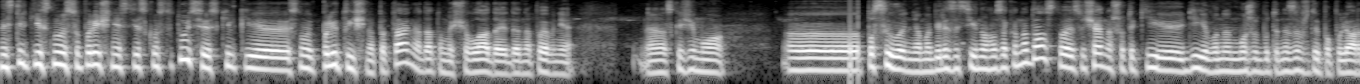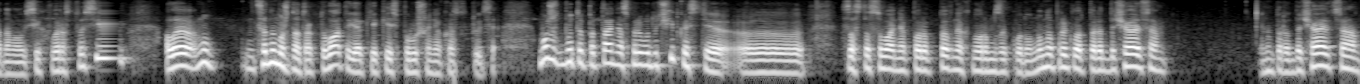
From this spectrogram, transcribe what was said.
не стільки існує суперечність із Конституцією, скільки існує політичне питання, да, тому що влада йде на певні, е, скажімо, посилення мобілізаційного законодавства. І, звичайно, що такі дії вони можуть бути не завжди популярними у всіх верств осіб, але ну, це не можна трактувати як якесь порушення Конституції. Можуть бути питання з приводу чіткості е, застосування певних норм закону. Ну, наприклад, передбачається передбачається е,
